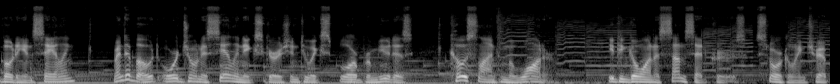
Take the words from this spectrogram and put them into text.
Boating and sailing. Rent a boat or join a sailing excursion to explore Bermuda's coastline from the water. You can go on a sunset cruise, snorkeling trip,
